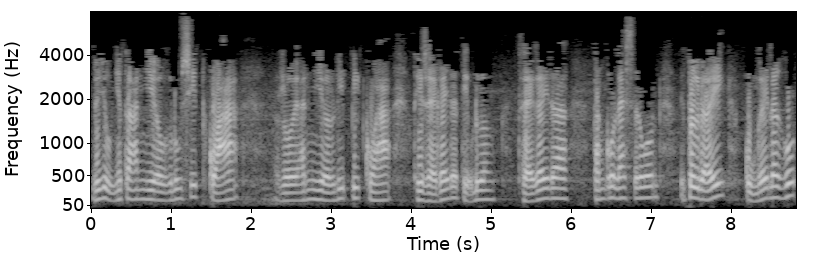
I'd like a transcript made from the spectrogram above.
Ví dụ như ta ăn nhiều glucid quá rồi ăn nhiều lipid quá thì sẽ gây ra tiểu đường sẽ gây ra tăng cholesterol. Từ đấy cũng gây ra gút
